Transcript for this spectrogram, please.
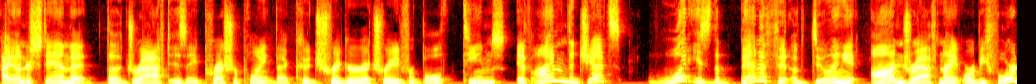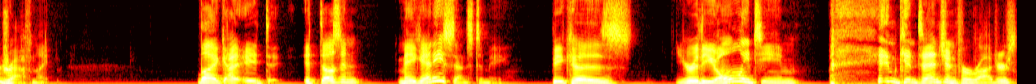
I understand that the draft is a pressure point that could trigger a trade for both teams. If I'm the Jets, what is the benefit of doing it on draft night or before draft night? Like it it doesn't make any sense to me because you're the only team in contention for Rodgers.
